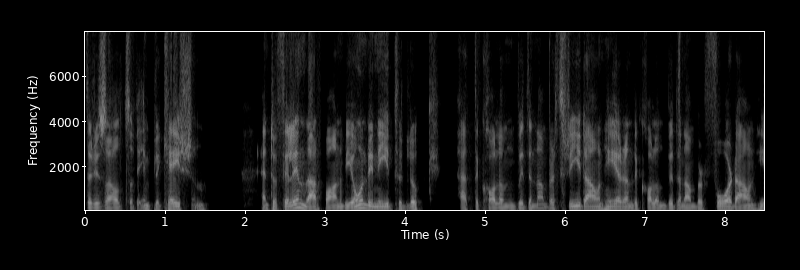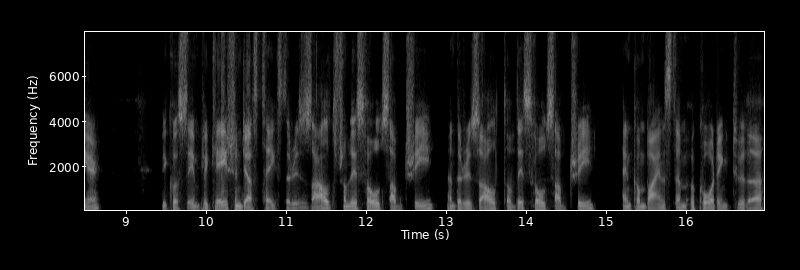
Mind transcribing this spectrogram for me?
the results of implication. And to fill in that one, we only need to look at the column with the number three down here and the column with the number four down here, because the implication just takes the result from this whole subtree and the result of this whole subtree and combines them according to the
